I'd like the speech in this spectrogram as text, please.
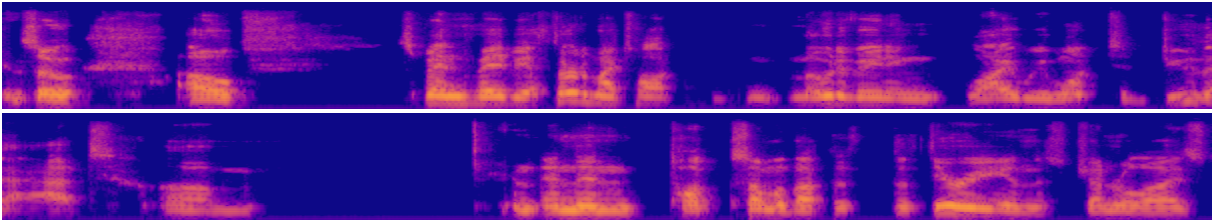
And so I'll spend maybe a third of my talk motivating why we want to do that. Um, and, and then talk some about the, the theory and this generalized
